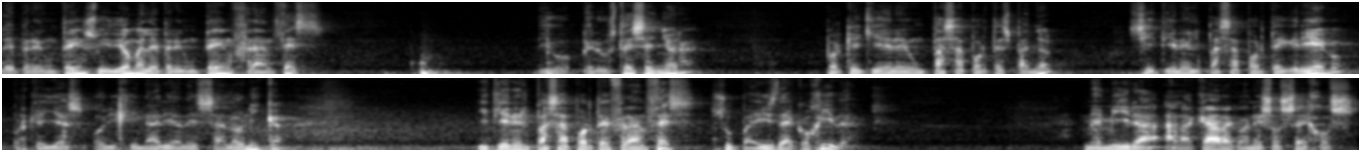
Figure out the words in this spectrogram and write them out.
le pregunté en su idioma, le pregunté en francés. Digo, ¿pero usted señora? ¿Por qué quiere un pasaporte español? Si tiene el pasaporte griego, porque ella es originaria de Salónica, y tiene el pasaporte francés, su país de acogida. Me mira a la cara con esos ojos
